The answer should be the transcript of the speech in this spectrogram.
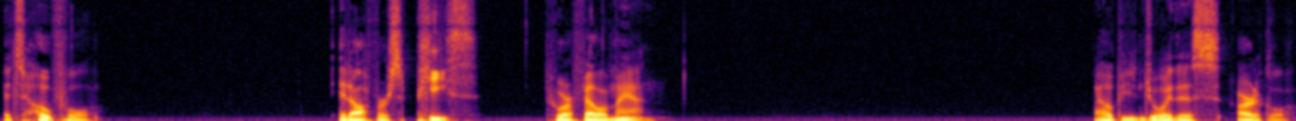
it's hopeful, it offers peace to our fellow man. I hope you enjoy this article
